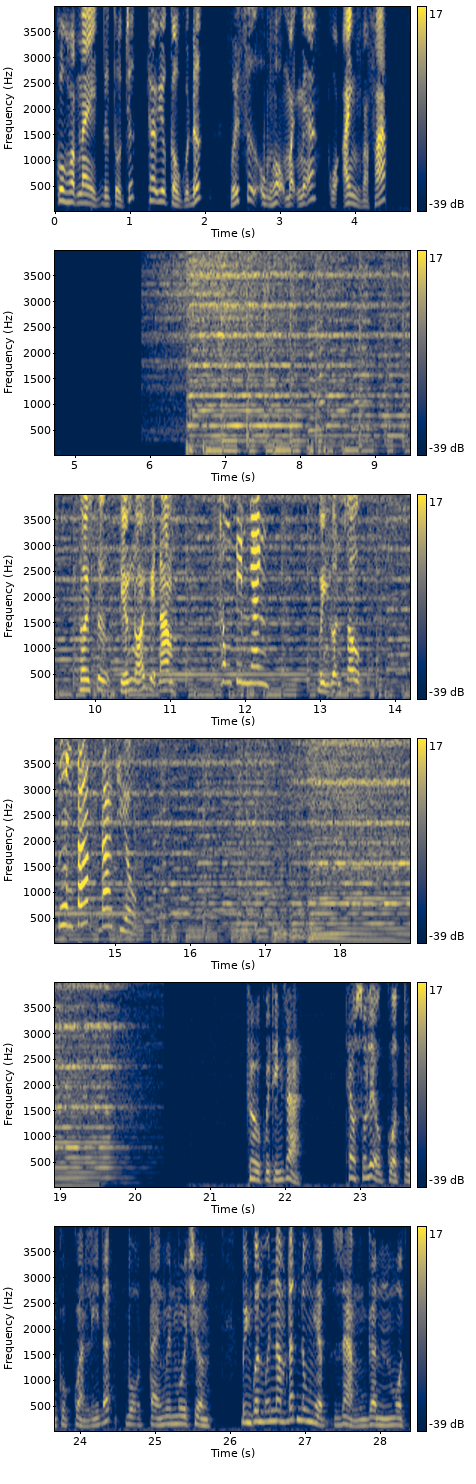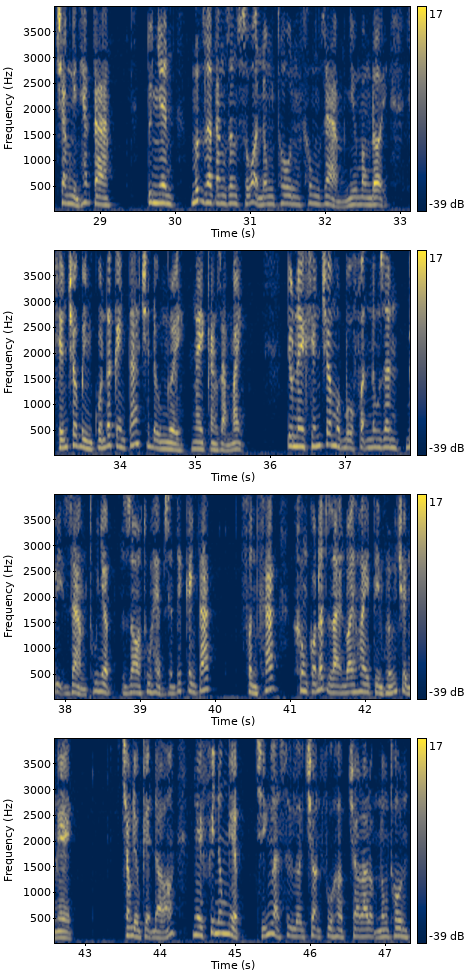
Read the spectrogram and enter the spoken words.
Cuộc họp này được tổ chức theo yêu cầu của Đức với sự ủng hộ mạnh mẽ của Anh và Pháp. Thời sự tiếng nói Việt Nam Thông tin nhanh Bình luận sâu Tương tác đa chiều Thưa quý thính giả, theo số liệu của Tổng cục Quản lý đất, Bộ Tài nguyên Môi trường, bình quân mỗi năm đất nông nghiệp giảm gần 100.000 hecta. Tuy nhiên, mức gia tăng dân số ở nông thôn không giảm như mong đợi, khiến cho bình quân đất canh tác trên đầu người ngày càng giảm mạnh. Điều này khiến cho một bộ phận nông dân bị giảm thu nhập do thu hẹp diện tích canh tác, phần khác không có đất lại loay hoay tìm hướng chuyển nghề. Trong điều kiện đó, nghề phi nông nghiệp chính là sự lựa chọn phù hợp cho lao động nông thôn.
